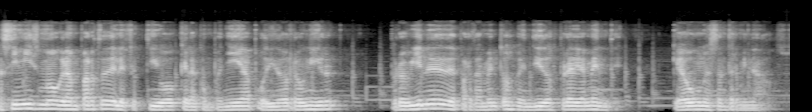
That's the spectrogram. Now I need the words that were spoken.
Asimismo, gran parte del efectivo que la compañía ha podido reunir proviene de departamentos vendidos previamente, que aún no están terminados.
